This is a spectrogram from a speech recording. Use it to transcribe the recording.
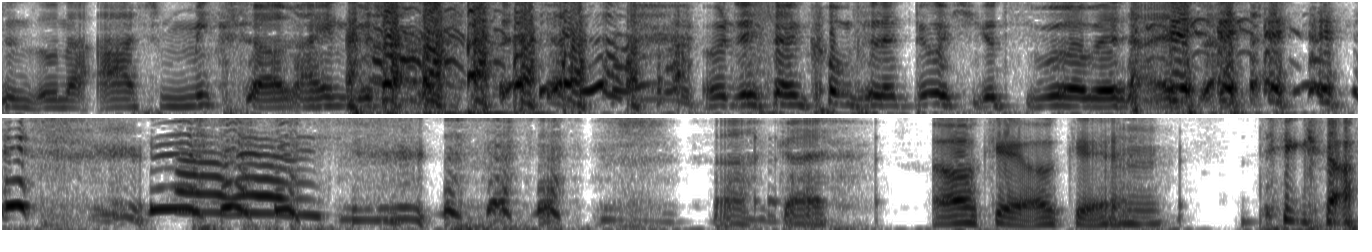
in so eine Art Mixer reingesteckt. und den dann komplett durchgezwirbelt, Alter. Ach, geil. Okay, okay. Mhm. Digga,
